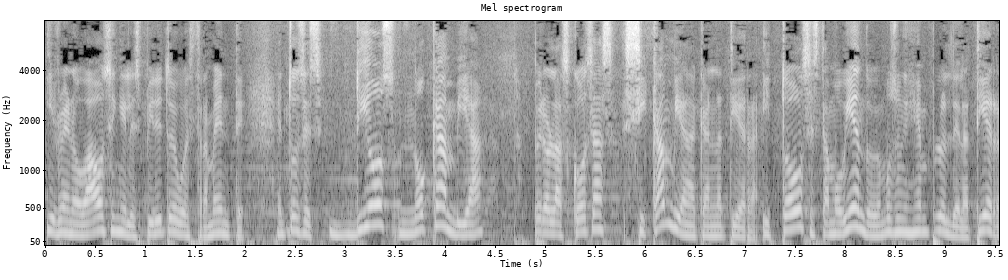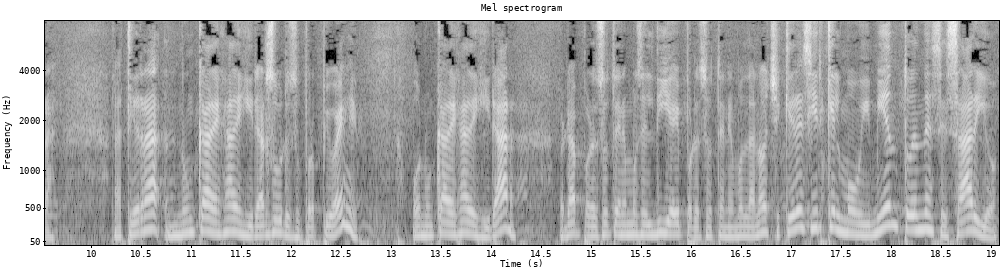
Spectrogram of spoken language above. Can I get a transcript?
y renovados en el espíritu de vuestra mente. Entonces, Dios no cambia, pero las cosas sí cambian acá en la tierra y todo se está moviendo. Vemos un ejemplo, el de la tierra. La tierra nunca deja de girar sobre su propio eje o nunca deja de girar. Por eso tenemos el día y por eso tenemos la noche. Quiere decir que el movimiento es necesario.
